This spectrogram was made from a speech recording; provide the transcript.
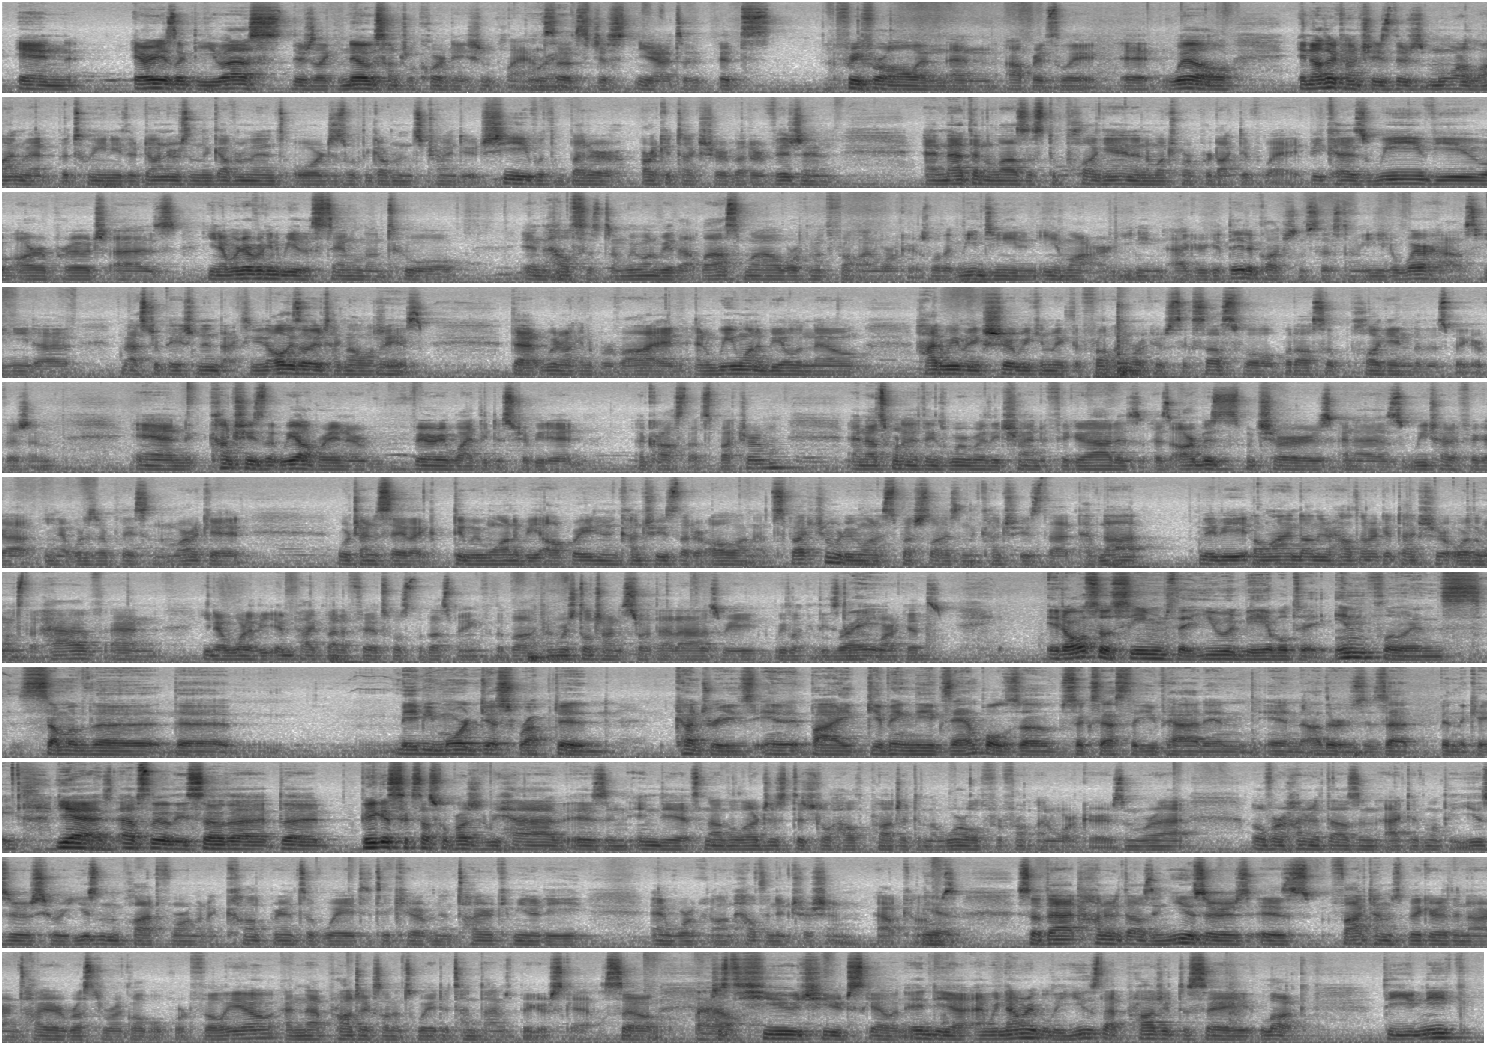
In areas like the U.S., there's like no central coordination plan, right. so it's just you know it's a, it's free for all and, and operates the way it will. In other countries, there's more alignment between either donors and the government, or just what the government's trying to achieve with a better architecture, a better vision. And that then allows us to plug in in a much more productive way because we view our approach as you know we're never going to be the standalone tool in the health system. We want to be that last mile working with frontline workers. Well that means you need an emr you need an aggregate data collection system you need a warehouse you need a master patient index you need all these other technologies that we're not going to provide and we want to be able to know how do we make sure we can make the frontline workers successful but also plug into this bigger vision and countries that we operate in are very widely distributed across that spectrum. And that's one of the things we're really trying to figure out is as our business matures and as we try to figure out, you know, what is our place in the market, we're trying to say like, do we want to be operating in countries that are all on that spectrum, or do we want to specialize in the countries that have not maybe aligned on their health architecture, or the ones that have, and you know, what are the impact benefits? What's the best bang for the buck? And we're still trying to sort that out as we we look at these Right. different markets. it also seems that you would be able to influence some of the the maybe more disrupted countries in, by giving the examples of success that you've had in in others. Has that been the case? Yeah, absolutely. So the the biggest successful project we have is in India. It's now the largest digital health project in the world for frontline workers, and we're at over 100,000 active monthly users who are using the platform in a comprehensive way to take care of an entire community and work on health and nutrition outcomes. Yeah. So that 100,000 users is five times bigger than our entire rest of our global portfolio, and that project's on its way to 10 times bigger scale. So Wow. just huge, huge scale in India, and we now are able to use that project to say, look, the unique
